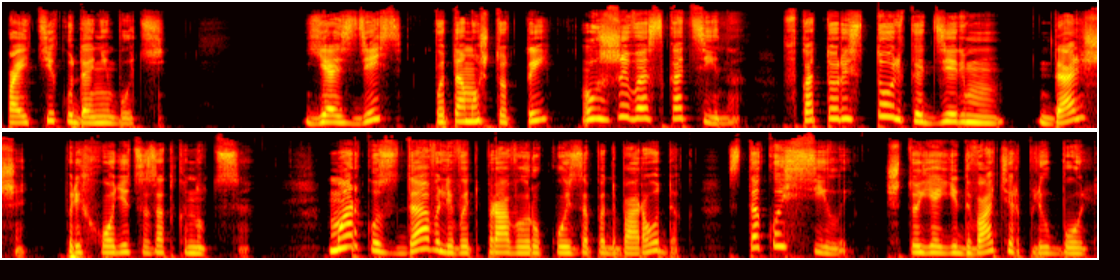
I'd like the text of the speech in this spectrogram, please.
пойти куда-нибудь. Я здесь, потому что ты лживая скотина, в которой столько дерьм. Дальше приходится заткнуться. Маркус сдавливает правой рукой за подбородок с такой силой, что я едва терплю боль.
